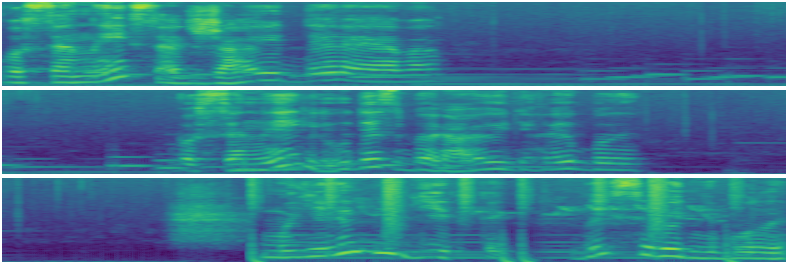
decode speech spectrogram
Восени саджають дерева. Восени люди збирають гриби. Мої любі дітки, ви сьогодні були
